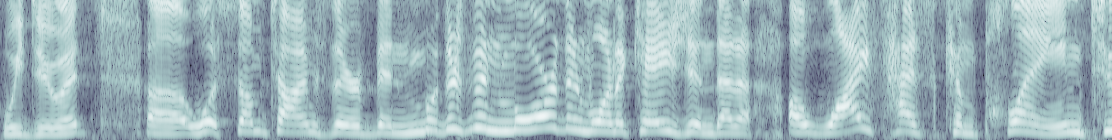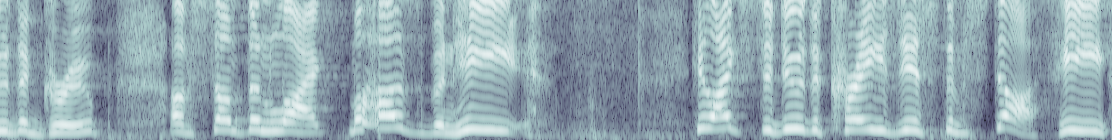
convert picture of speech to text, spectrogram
We do it. Uh, sometimes there have been there's been more than one occasion that a, a wife has complained to the group of something like, "My husband, he." He likes to do the craziest of stuff. He,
